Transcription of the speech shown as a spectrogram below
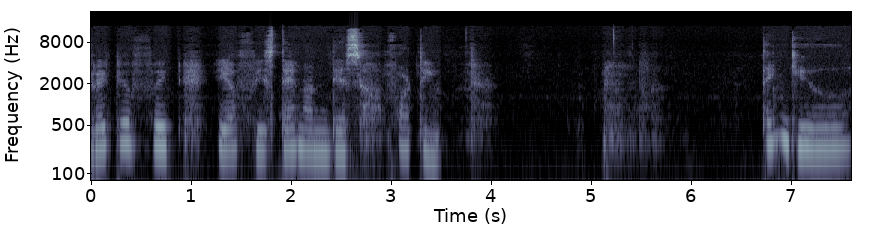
rectified if we stand on this footing. Thank you.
